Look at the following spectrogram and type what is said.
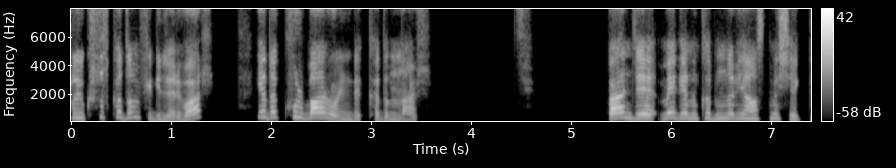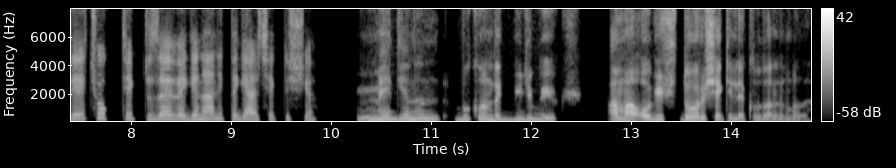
duygusuz kadın figürleri var ya da kurban rolündeki kadınlar. Bence medyanın kadınları yansıtma şekli çok tekdüze ve genellikle gerçek dışı. Medyanın bu konuda gücü büyük ama o güç doğru şekilde kullanılmalı.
